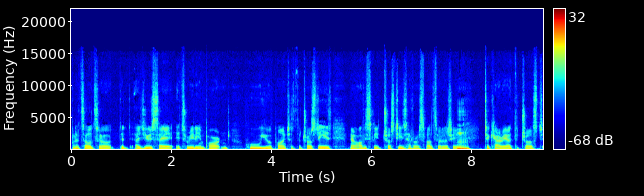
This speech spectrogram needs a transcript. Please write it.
but it's also, that, as you say, it's really important who you appoint as the trustees. Now, obviously, trustees have a responsibility mm. to carry out the trust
